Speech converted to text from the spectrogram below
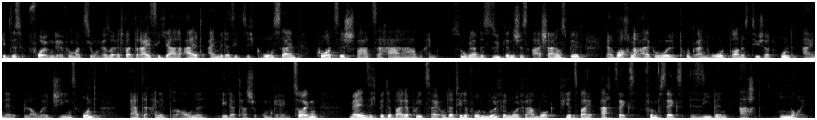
gibt es folgende Informationen. Er soll etwa 30 Jahre alt, 1,70 Meter groß sein, kurze schwarze Haare haben, ein sogenanntes südländisches Erscheinungsbild. Er roch nach Alkohol, trug ein rotbraunes T-Shirt und eine blaue Jeans und er hatte eine braune Ledertasche umgehängt. Zeugen melden sich bitte bei der Polizei unter Telefon 040 für Hamburg 4286 56789.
